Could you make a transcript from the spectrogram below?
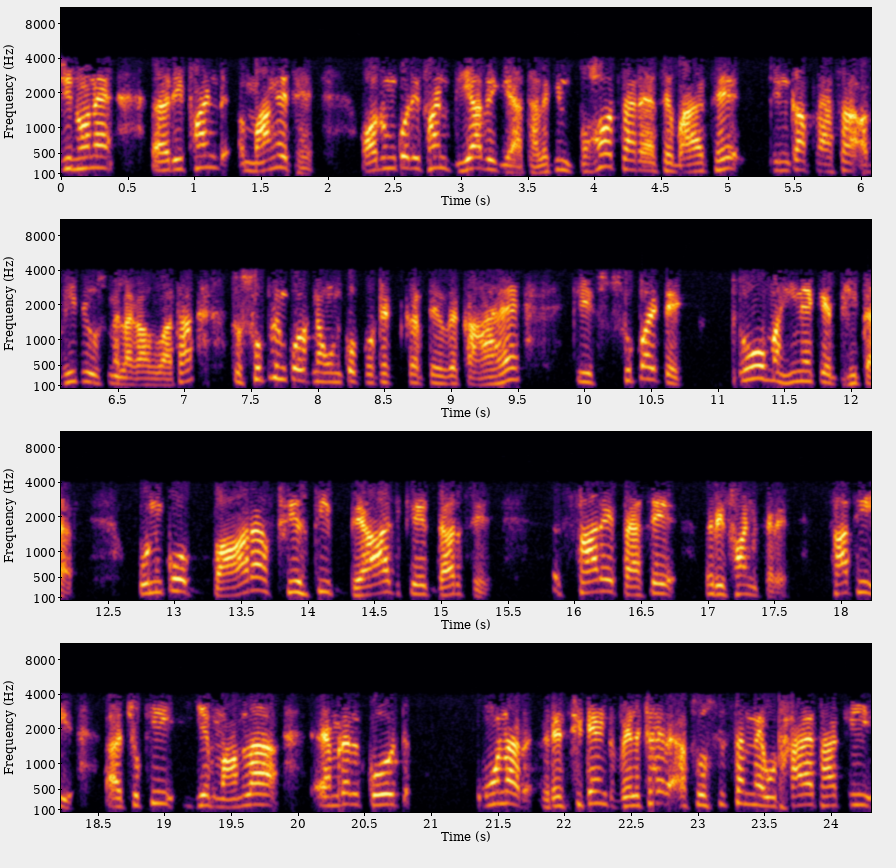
जिन्होंने रिफंड मांगे थे। और उनको रिफंड दिया भी गया था, लेकिन बहुत सारे ऐसे बायर थे जिनका पैसा अभी भी उसमें लगा हुआ था। तो सुप्रीम कोर्ट ने उनको प्रोटेक्ट करते हुए कहा है कि सुपरटेक दो महीने के भीतर उनको 12 फ़ीसदी ब्याज के दर से सारे पैसे रिफंड करे। साथ ही चूँकि ये मामला emerald court owner resident welfare association ने उठाया था कि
